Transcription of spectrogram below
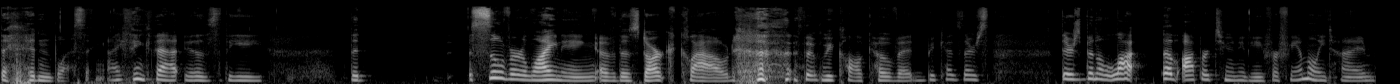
the hidden blessing. I think that is the the silver lining of this dark cloud that we call COVID because there's there's been a lot of opportunity for family time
